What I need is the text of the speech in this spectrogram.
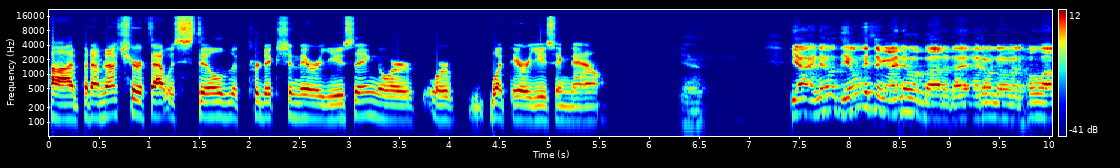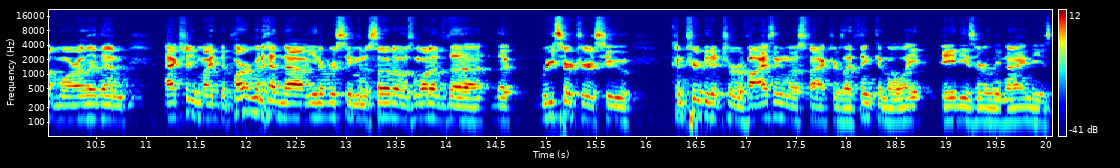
Uh, but I'm not sure if that was still the prediction they were using or or what they were using now. Yeah, yeah. I know the only thing I know about it, I, I don't know a whole lot more other than actually my department head now at University of Minnesota was one of the the researchers who contributed to revising those factors. I think in the late 80s, early 90s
